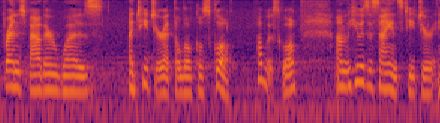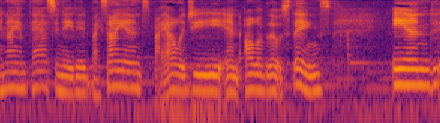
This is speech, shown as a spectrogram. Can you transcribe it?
friend's father was a teacher at the local school, public school. Um, he was a science teacher, and I am fascinated by science, biology, and all of those things. And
